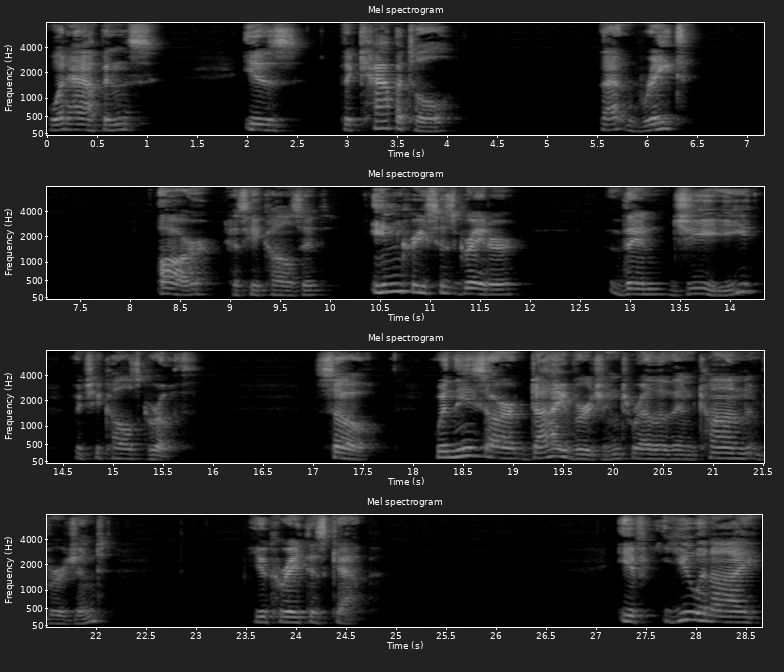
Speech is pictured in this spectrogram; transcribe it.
what happens is the capital, that rate R, as he calls it, increases greater than G, which he calls growth. So, when these are divergent rather than convergent, you create this gap. If you and I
